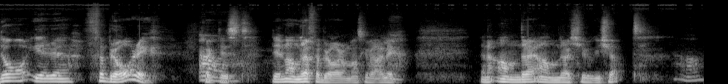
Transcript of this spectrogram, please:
Idag är det februari faktiskt. Det är den andra februari om man ska vara ärlig. Den andra är andra 2021. Ja.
